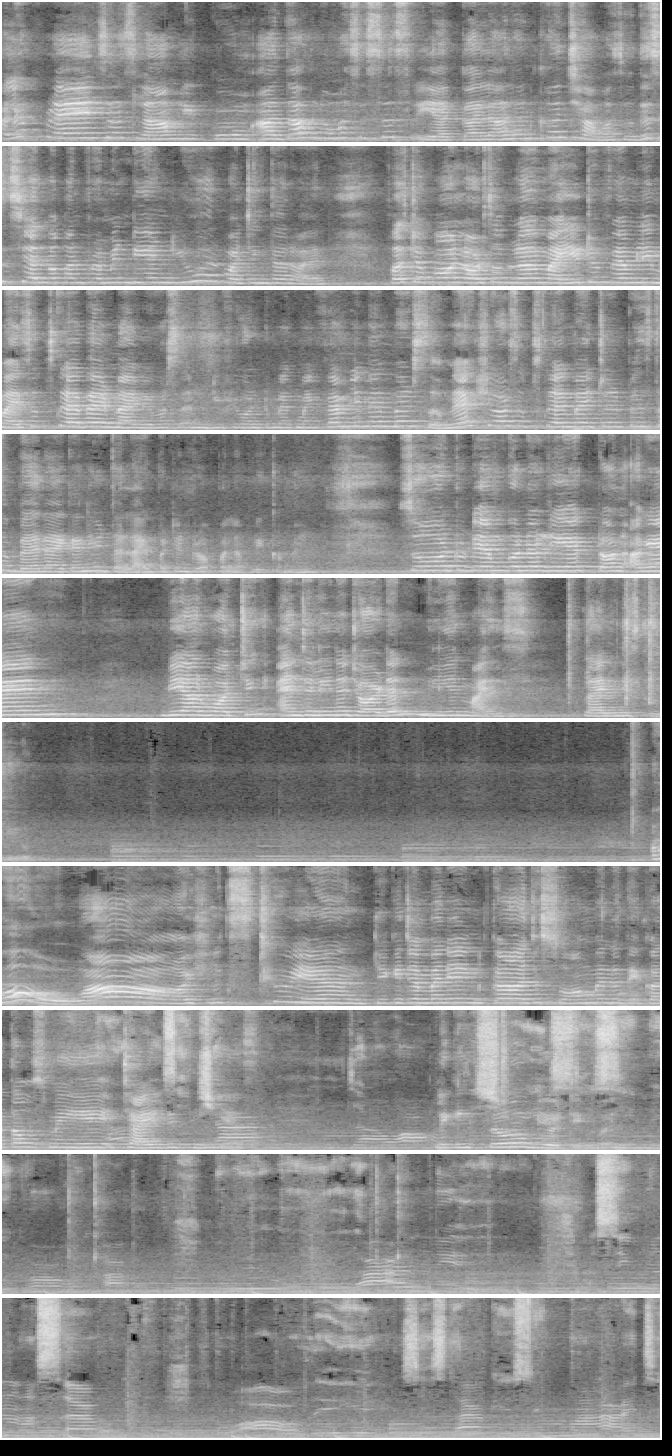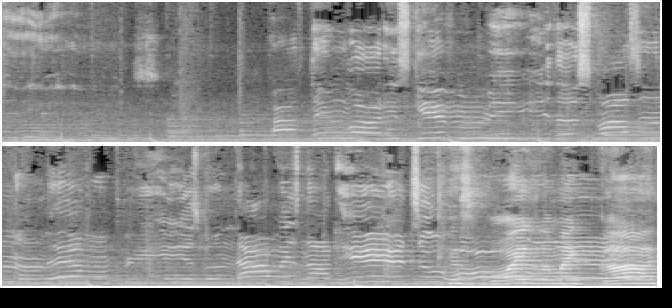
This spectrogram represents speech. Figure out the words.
Hello friends, Assalamualaikum. alaikum. Adab Numa Sisters Ria Kalal and Khan Chhawa. So this is Shalma Khan from India and you are watching The Royal. First of all, lots of love my YouTube family, my subscriber and my viewers. And if you want to make my family members, so make sure subscribe my channel, press the bell icon, hit the like button, drop a lovely comment. So today I'm gonna react on again. We are watching Angelina Jordan Million Miles live in the studio. Oh wow! She looks too young क्योंकि जब मैंने इनका जो song मैंने देखा था उसमें ये चाइल्ड थी yes so beautiful I the His voice, oh my god.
